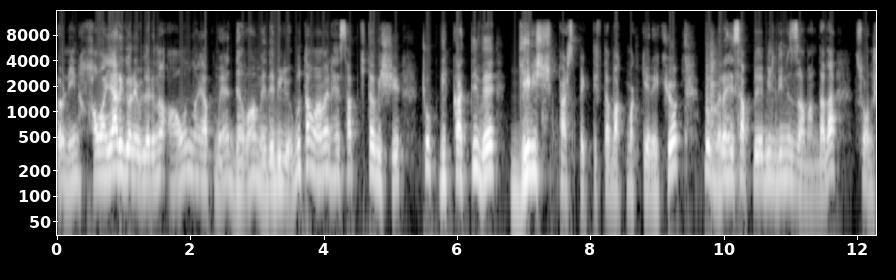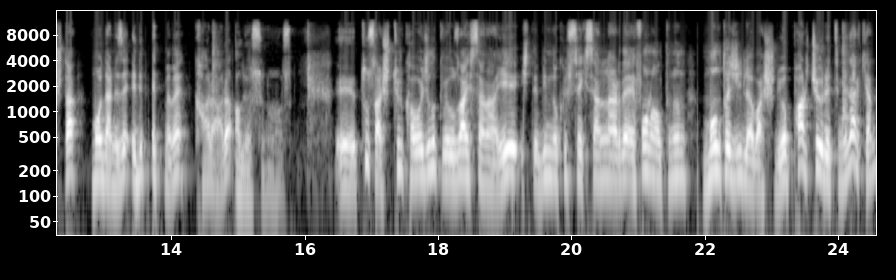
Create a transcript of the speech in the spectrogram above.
örneğin hava yer görevlerini A-10'la yapmaya devam edebiliyor. Bu tamamen hesap kitap işi. Çok dikkatli ve geniş perspektifte bakmak gerekiyor. Bunları hesaplayabildiğiniz zamanda da sonuçta modernize edip etmeme kararı alıyorsunuz. E, TUSAŞ, Türk Havacılık ve Uzay Sanayi işte 1980'lerde F-16'nın montajıyla başlıyor. Parça üretimi derken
